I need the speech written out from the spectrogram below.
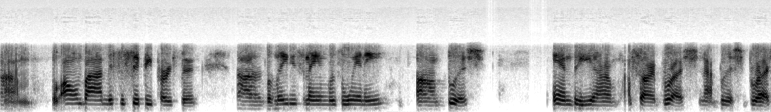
um, owned by a Mississippi person. Uh, the lady's name was Winnie um, Bush, and the um, I'm sorry, Brush, not Bush, Brush,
